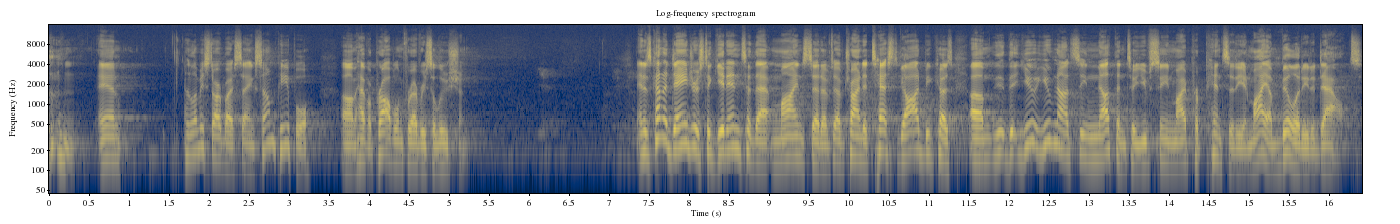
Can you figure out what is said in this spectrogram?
and, and let me start by saying some people um, have a problem for every solution. And it's kind of dangerous to get into that mindset of, of trying to test God because um, you, you've not seen nothing till you've seen my propensity and my ability to doubt.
